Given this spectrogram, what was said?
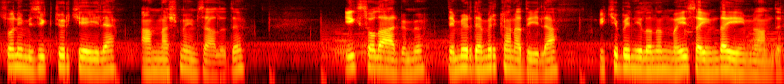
Sony Müzik Türkiye ile anlaşma imzaladı. İlk solo albümü Demir Demirkan adıyla 2000 yılının Mayıs ayında yayınlandı.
